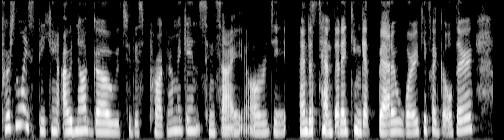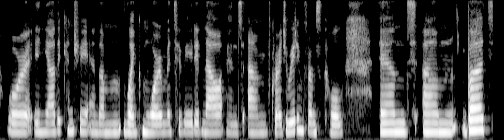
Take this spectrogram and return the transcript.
personally speaking, I would not go to this program again since I already understand that I can get better work if I go there or any other country, and I'm like more motivated now, and I'm graduating from school, and um, but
